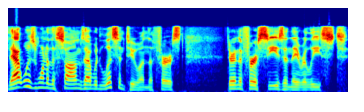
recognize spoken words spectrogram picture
that was one of the songs I would listen to in the first during the first season. They released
